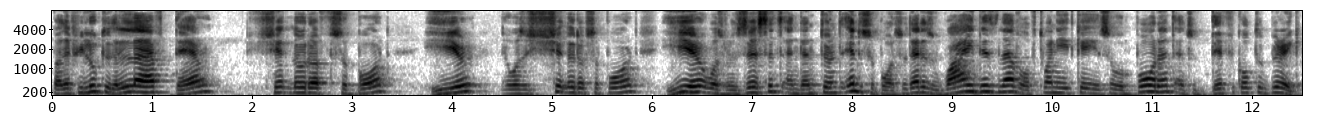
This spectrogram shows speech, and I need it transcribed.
But if you look to the left there, shitload of support. Here, there was a shitload of support. Here was resistance and then turned into support. So that is why this level of 28k is so important and so difficult to break.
